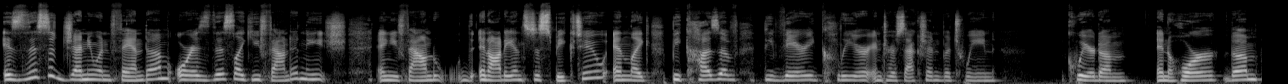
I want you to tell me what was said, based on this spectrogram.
is this a genuine fandom or is this like you found a niche and you found an audience to speak to and like because of the very clear intersection between queerdom and horrordom,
